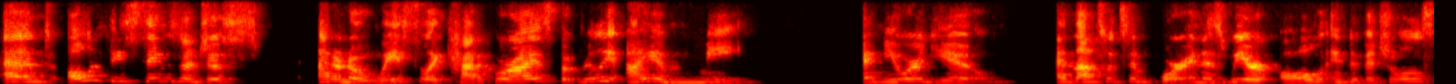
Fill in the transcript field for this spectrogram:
And all of these things are just, I don't know, ways to like categorize, but really I am me and you are you. And that's what's important is we are all individuals.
